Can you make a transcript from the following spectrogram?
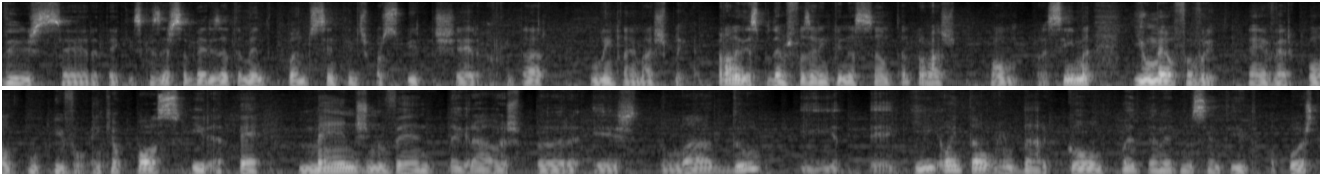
descer até aqui. Se quiser saber exatamente quantos centímetros para subir, descer, rodar, o link lá embaixo explica. Para além disso, podemos fazer a inclinação tanto para baixo como para cima e o meu favorito tem a ver com o pivô, em que eu posso ir até menos 90 graus para este lado e até aqui, ou então rodar completamente no sentido oposto,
